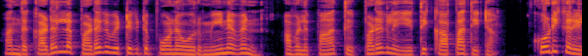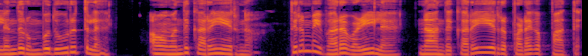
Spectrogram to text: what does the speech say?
அந்த கடல்ல படகு விட்டுக்கிட்டு போன ஒரு மீனவன் அவளை பார்த்து படகுல ஏத்தி காப்பாத்திட்டான். கோடிக்கரையிலேருந்து ரொம்ப தூரத்துல அவன் வந்து கரையேறினான் திரும்பி வர வழியில நான் அந்த கரையேறுற படகை பார்த்தேன்.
